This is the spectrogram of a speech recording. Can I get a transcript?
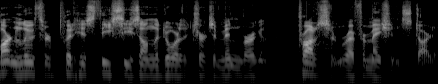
Martin Luther put his theses on the door of the church in Wittenberg and Protestant Reformation started.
